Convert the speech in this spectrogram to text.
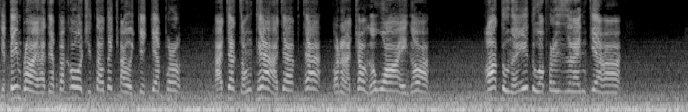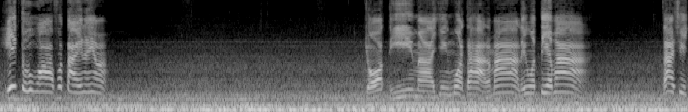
chỉ tin bài hay là bắt cô chỉ tao tới chờ chỉ chỉ pro hay là tổng thể hay là thế còn là cho cái hoa hay cái ở tụ này ít tụ president kia ha ít tụ ờ, phát tài này ha cho tiền mà, nhưng mua ta hàng mà, lấy mua tiền mà. Ta chỉ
